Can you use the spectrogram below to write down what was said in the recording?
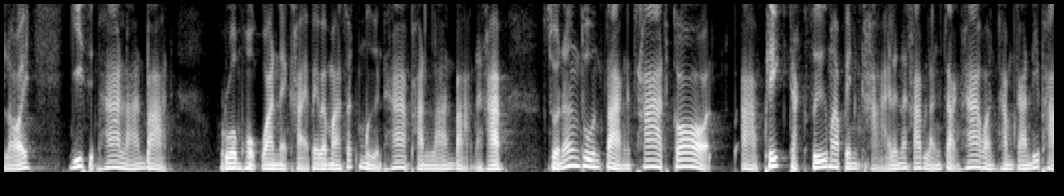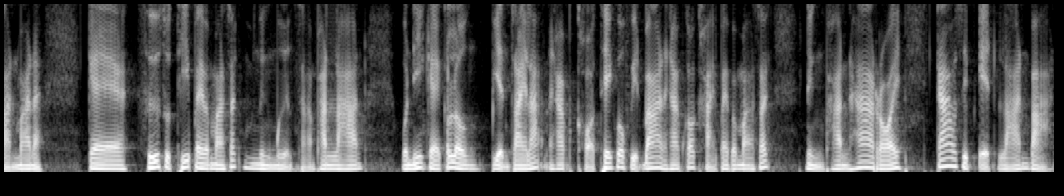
3,125 ล้านบาท รวม 6 วันเนี่ยขายไปประมาณสัก 15,000 ล้านบาทนะครับ ส่วนนักลงทุนต่างชาติก็ พลิกจากซื้อมาเป็นขายแล้วนะครับ หลังจาก 5 วันทำการที่ผ่านมานะ่ะแกซื้อสุทธิไปประมาณสัก 13,000 ล้าน วันนี้แกก็ลงเปลี่ยนใจละนะครับ ขอเทคโปรฟิตบ้างนะครับ ก็ขายไปประมาณสัก 1,591 ล้านบาท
